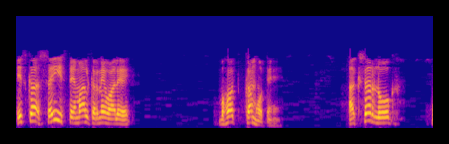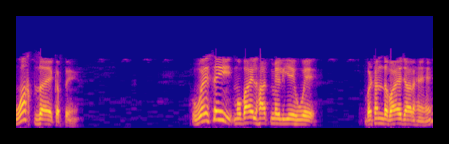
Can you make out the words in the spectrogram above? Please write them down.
اس کا صحیح استعمال کرنے والے بہت کم ہوتے ہیں۔ اکثر لوگ وقت ضائع کرتے ہیں۔ ویسے ہی موبائل ہاتھ میں لیے ہوئے بٹن دبائے جا رہے ہیں۔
